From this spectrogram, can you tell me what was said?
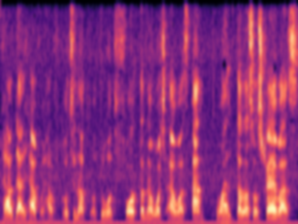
How that have have gotten up, up to what 4000 watch hours and 1000 subscribers.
